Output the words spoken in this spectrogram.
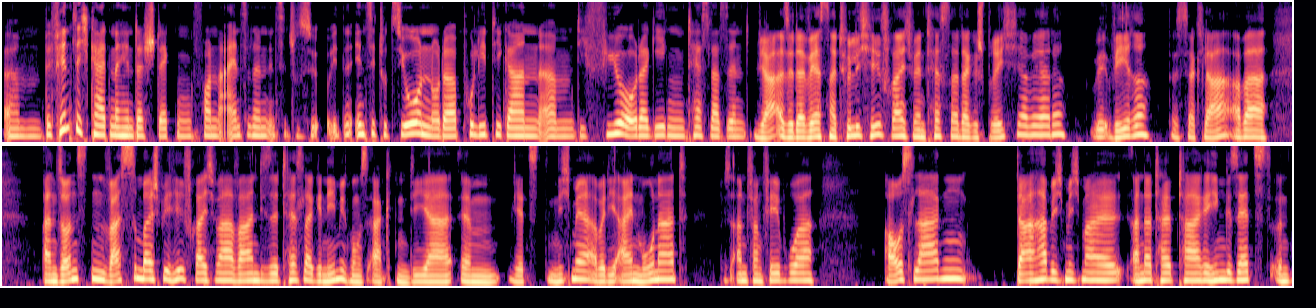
ähm, Befindlichkeiten dahinter stecken von einzelnen Institu Institutionen oder Politikern, ähm, die für oder gegen Tesla sind. Ja, also da wäre es natürlich hilfreich, wenn Tesla da gesprächiger wäre, wäre, das ist ja klar, aber Ansonsten, was zum Beispiel hilfreich war, waren diese Tesla-Genehmigungsakten, die ja ähm, jetzt nicht mehr, aber die einen Monat bis Anfang Februar auslagen. Da habe ich mich mal anderthalb Tage hingesetzt und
